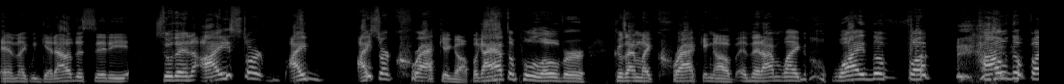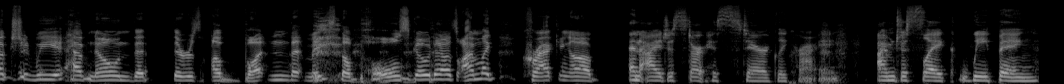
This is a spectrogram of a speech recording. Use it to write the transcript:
And like we get out of the city. So then I start. I I start cracking up. Like I have to pull over because I'm like cracking up, and then I'm like, why the fuck? How the fuck should we have known that there's a button that makes the poles go down? So I'm like cracking up. And I just start hysterically crying. I'm just like weeping.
